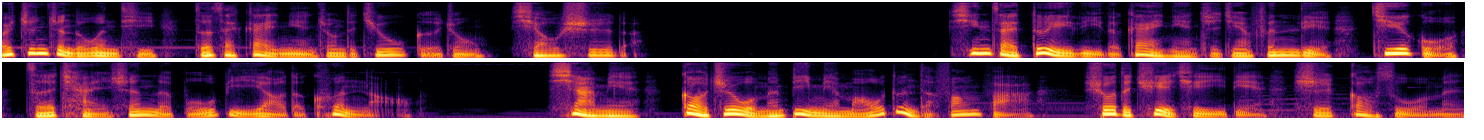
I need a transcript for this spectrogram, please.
而真正的问题，则在概念中的纠葛中消失了。心在对立的概念之间分裂，结果则产生了不必要的困扰。下面告知我们避免矛盾的方法，说的确切一点是告诉我们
